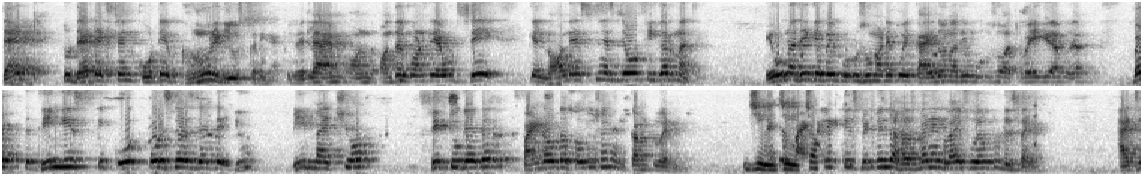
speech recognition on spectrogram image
દેટ ટુ દેટ એક્સટેન્ડ કોર્ટે ઘણું રિડ્યુસ કરી નાખ્યું છે. એટલે I am on on the contrary I would say કે લોલેસનેસ જેવો ફિગર નથી. એવું નથી કે ભાઈ પુરુષો માટે કોઈ કાયદો નથી પુરુષો અટવાઈ ગયા બધા. બટ ધ થિંગ ઇઝ કે court court says that you be mature sit together find out a solution and come to an end. જી જી finally is between the husband and wife who have to decide આજે.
